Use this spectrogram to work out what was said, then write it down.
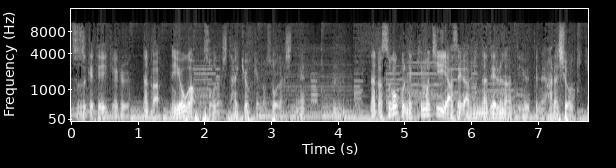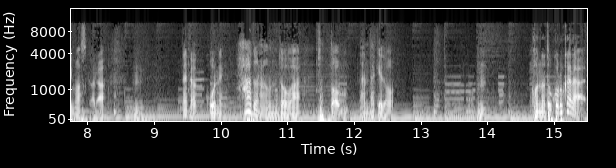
続けていける。なんかね、ヨガもそうだし、太極拳もそうだしね。うん。なんかすごくね、気持ちいい汗がみんな出るなんて言ってね、話を聞きますから、うん。なんかこうね、ハードな運動はちょっとなんだけど、うん。こんなところから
